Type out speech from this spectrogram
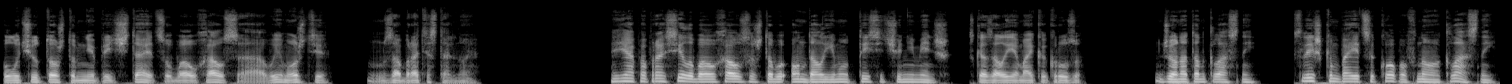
получу то, что мне причитается у Баухауса, а вы можете забрать остальное. Я попросила Баухауса, чтобы он дал ему тысячу, не меньше, сказала я Майка Крузу. Джонатан классный. Слишком боится копов, но классный.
